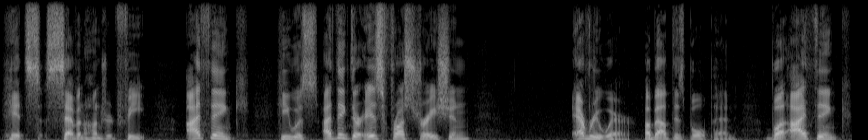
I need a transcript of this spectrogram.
hits 700 feet. I think he was. I think there is frustration everywhere about this bullpen, but I think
